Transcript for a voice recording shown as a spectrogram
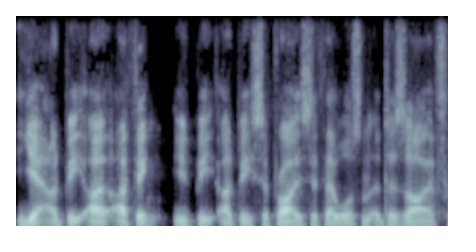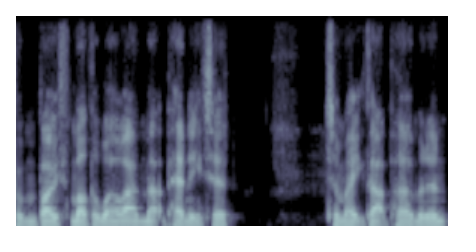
Yeah, I'd be. I, I think you'd be. I'd be surprised if there wasn't a desire from both Motherwell and Matt Penny to to make that permanent.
